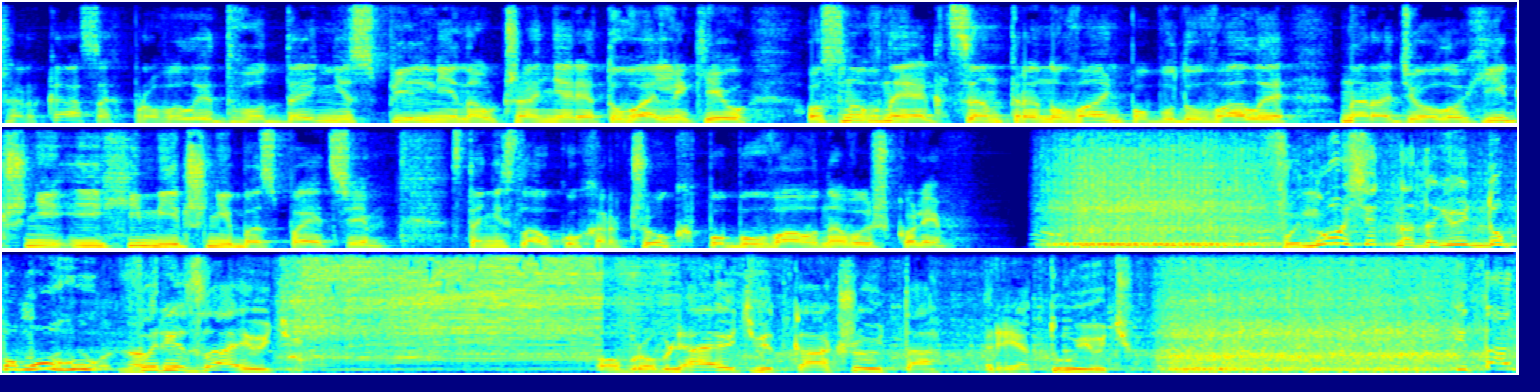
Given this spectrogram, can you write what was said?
Черкасах провели дводенні спільні навчання рятувальників. Основний акцент тренувань побудували на радіологічній і хімічній безпеці. Станіслав Кухарчук побував на вишколі. Виносять, надають допомогу, вирізають, обробляють, відкачують та рятують.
